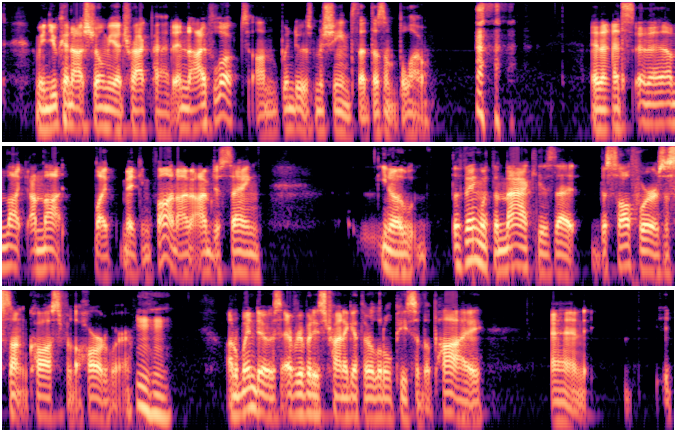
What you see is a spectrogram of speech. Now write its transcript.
I mean, you cannot show me a trackpad, and I've looked on Windows machines that doesn't blow. and that's and I'm not I'm not like making fun. I'm I'm just saying, you know, the thing with the Mac is that the software is a sunk cost for the hardware. Mm-hmm. On Windows, everybody's trying to get their little piece of the pie, and it,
